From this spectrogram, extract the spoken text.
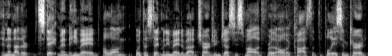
in another statement he made, along with the statement he made about charging Jussie Smollett for all the costs that the police incurred,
